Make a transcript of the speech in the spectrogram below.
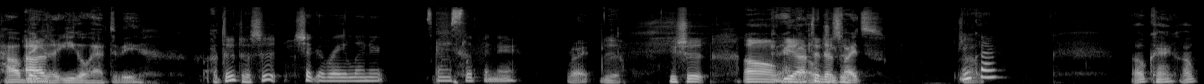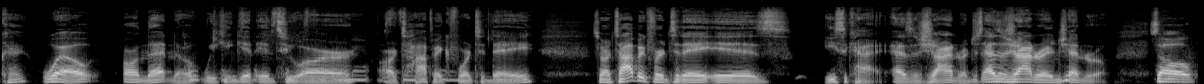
How big Uh, does their ego have to be? I think that's it. Sugar Ray Leonard. It's gonna slip in there. Right. Yeah, you should. Um, Have yeah, I think OG that's it. fights. Okay. Okay, okay. Well, on that note, we can get into our our topic for today. So our topic for today is isekai as a genre, just as a genre in general. So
